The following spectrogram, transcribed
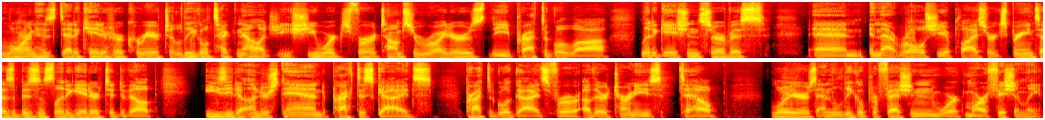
Lauren has dedicated her career to legal technology. She works for Thomson Reuters, the practical law litigation service. And in that role, she applies her experience as a business litigator to develop easy to understand practice guides, practical guides for other attorneys to help lawyers and the legal profession work more efficiently.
